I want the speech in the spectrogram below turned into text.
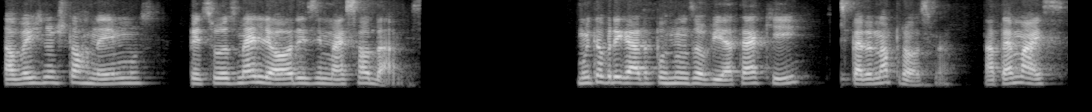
talvez nos tornemos pessoas melhores e mais saudáveis. Muito obrigado por nos ouvir até aqui. Espero na próxima. Até mais!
